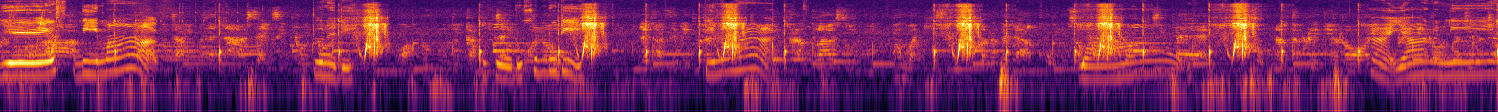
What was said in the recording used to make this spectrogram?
เยี yes ดีมาก ดูหน่อยดิ โอ้โห ทุกคนดูดิ ดีมากครั้าวันที่10กรกฎาคมว้าว2568ส่งน้ำนักเรียยหายากนะเนี่ย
